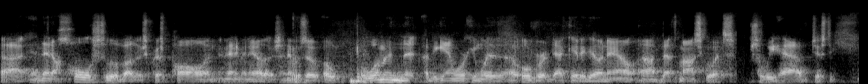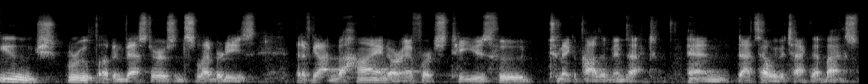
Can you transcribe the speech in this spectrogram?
uh, and then a whole slew of others, Chris Paul, and many many others. And it was a, a, a woman that I began working with uh, over a decade ago now, uh, Beth Moskowitz. So we have just a huge group of investors and celebrities that have gotten behind our efforts to use food to make a positive impact, and that's how we've attacked that bias.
